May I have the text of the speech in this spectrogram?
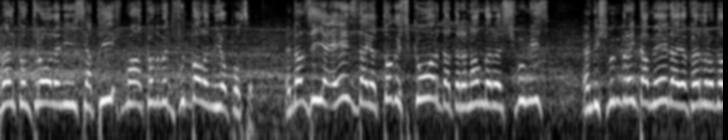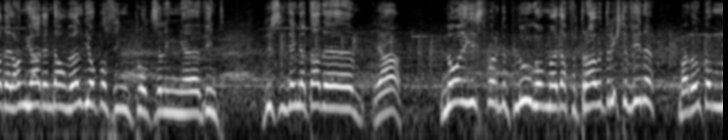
wel controle en initiatief, maar konden we het voetballen niet oplossen. En dan zie je eens dat je toch eens scoort, dat er een andere schwung is. En die schwung brengt dan mee dat je verder op dat elan gaat en dan wel die oplossing plotseling uh, vindt. Dus ik denk dat dat ja, nodig is voor de ploeg om dat vertrouwen terug te vinden. Maar ook om,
